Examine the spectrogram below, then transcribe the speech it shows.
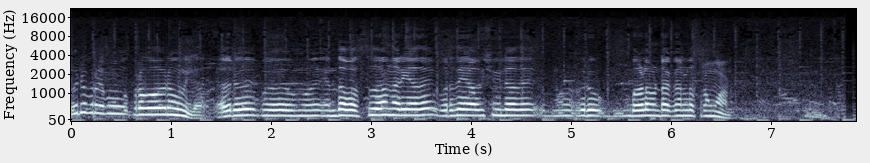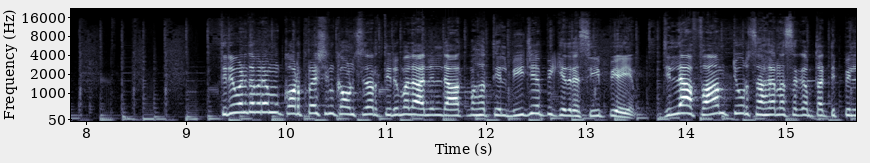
ഒരു പ്രകോ- പ്രകോപനവുമില്ല. അതൊരു എന്താ വസ്തുത എന്നറിയാതെ വെറുതെ ആവശ്യമില്ലാതെ ഒരു ബഹളം ഉണ്ടാക്കാനുള്ള ശ്രമമാണ്. തിരുവനന്തപുരം കോർപ്പറേഷൻ കൗൺസിലർ തിരുമല അനിലിന്റെ ആത്മഹത്യയിൽ ബി ജെ പിക്കെതിരെ സി പി ഐ എം. ജില്ലാ ഫാം ടൂർ സഹകരണ സംഘം തട്ടിപ്പിൽ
